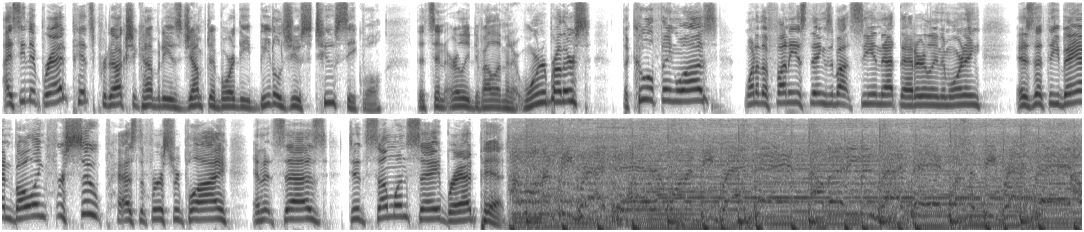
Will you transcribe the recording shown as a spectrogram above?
I see that Brad Pitt's production company has jumped aboard the Beetlejuice 2 sequel that's in early development at Warner Brothers. The cool thing was, one of the funniest things about seeing that that early in the morning is that the band Bowling for Soup has the first reply, and it says, Did someone say Brad Pitt? I wanna be Brad Pitt. I wanna be Brad Pitt. I bet even Brad Pitt wants to be Brad Pitt. I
